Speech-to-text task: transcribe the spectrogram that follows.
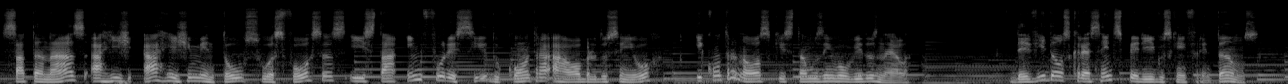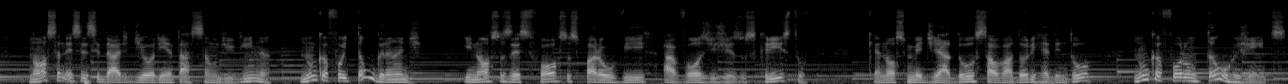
Satanás arregimentou suas forças e está enfurecido contra a obra do Senhor e contra nós que estamos envolvidos nela. Devido aos crescentes perigos que enfrentamos, nossa necessidade de orientação divina nunca foi tão grande e nossos esforços para ouvir a voz de Jesus Cristo, que é nosso mediador, salvador e redentor, nunca foram tão urgentes.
